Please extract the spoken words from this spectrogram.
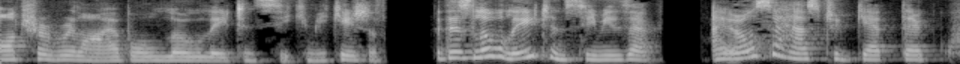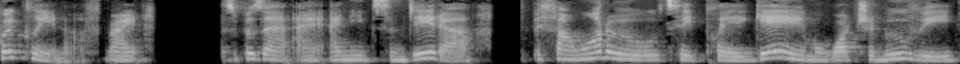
ultra reliable, low latency communications. But this low latency means that it also has to get there quickly enough, right? Suppose I, I need some data if I want to say play a game or watch a movie,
